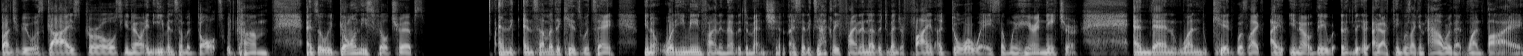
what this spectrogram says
bunch of people, it was guys, girls, you know, and even some adults would come. And so we'd go on these field trips and the, and some of the kids would say, you know, what do you mean find another dimension? I said, exactly, find another dimension, find a doorway somewhere here in nature. And then one kid was like, I, you know, they, I think it was like an hour that went by,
